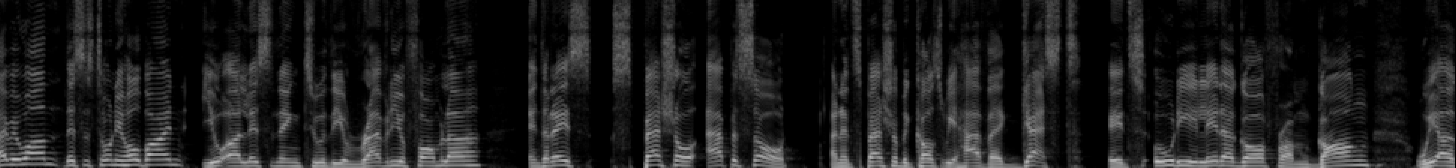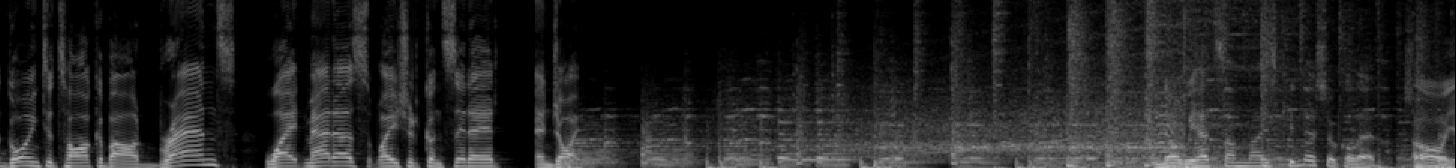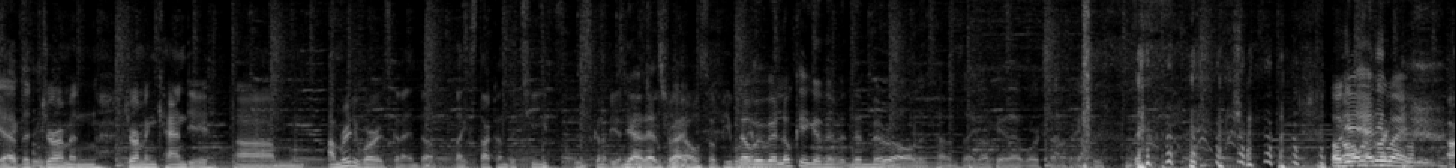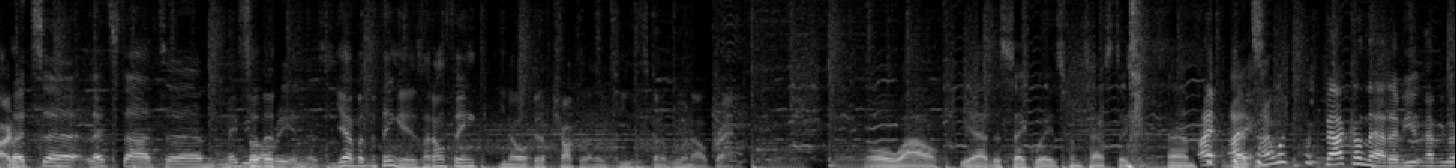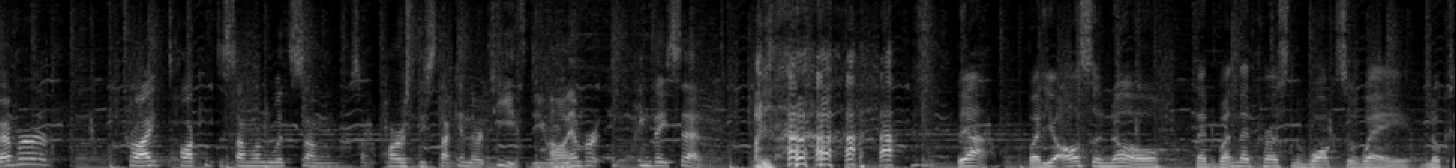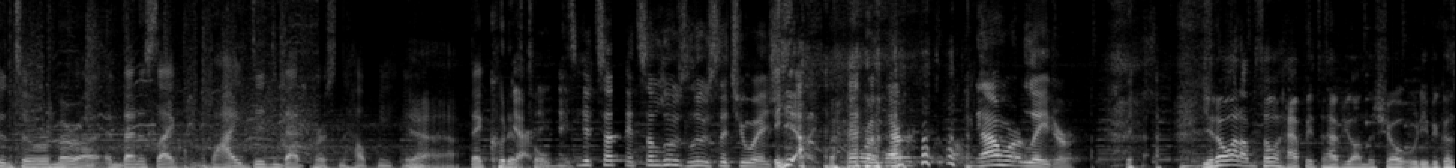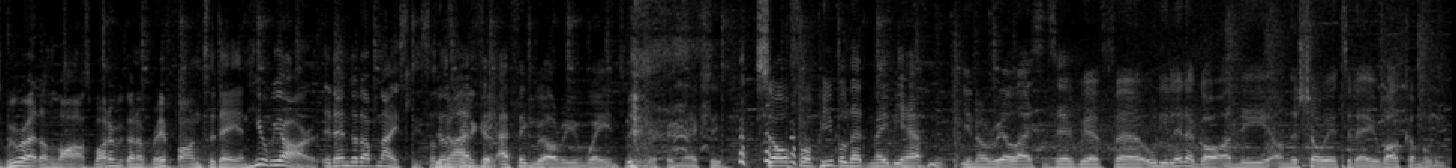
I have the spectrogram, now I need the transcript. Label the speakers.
Speaker 1: Hey everyone, this is Toni Hohlbein. You are listening to the Revenue Formula. In today's special episode, and it's special because we have a guest. It's Udi Ledergor from Gong. We are going to talk about brands, why it matters, why you should consider it. Enjoy. No, we had some nice Kinderschokolade.
Speaker 2: Oh yeah, actually. the German German candy. Um, I'm really worried it's gonna end up like stuck on the teeth. It's gonna be a
Speaker 1: yeah, that's right.
Speaker 2: Know, so people.
Speaker 1: No,
Speaker 2: can...
Speaker 1: we were looking in the, the, mirror all the time. It's like okay, that works out actually. okay, anyway, let's uh, let's start. Um, maybe so already in this.
Speaker 2: Yeah, but the thing is, I don't think you know a bit of chocolate on the teeth is gonna ruin our brand.
Speaker 1: Oh wow! Yeah, the segue is fantastic.
Speaker 3: Um, I, I, I would push back on that. Have you have you ever try talking to someone with some some parsley stuck in their teeth? Do you oh, remember anything they said?
Speaker 1: yeah, but you also know that when that person walks away, looks into a mirror, and then it's like, why didn't that person help me?
Speaker 2: You yeah, yeah,
Speaker 1: they could have
Speaker 3: yeah,
Speaker 1: told me.
Speaker 3: It's a it's a lose lose situation.
Speaker 1: Yeah,
Speaker 3: like, an hour later,
Speaker 2: you know what? I'm so happy to have you on the show, Udi, because we were at a loss. What are we going to riff on today? And here we are. It ended up nicely. So
Speaker 1: you
Speaker 2: that's
Speaker 1: know,
Speaker 2: really
Speaker 1: I
Speaker 2: good.
Speaker 1: I think we're already way into the riffing, actually. so for people that maybe haven't, you know, realized it, we have uh, Udi Ledergor on the on the show here today. Welcome, Udi.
